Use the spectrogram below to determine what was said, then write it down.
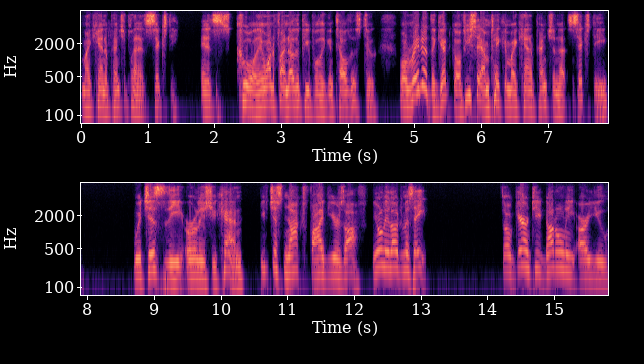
my Canada pension plan at 60 and it's cool. They want to find other people they can tell this to. Well, right at the get go, if you say I'm taking my Canada pension at 60, which is the earliest you can, you've just knocked five years off. You're only allowed to miss eight. So guaranteed, not only are you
